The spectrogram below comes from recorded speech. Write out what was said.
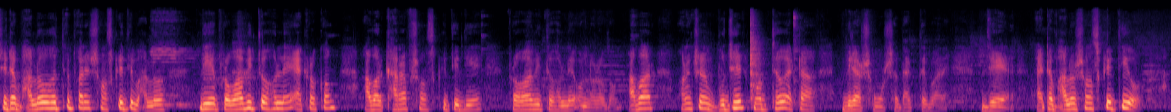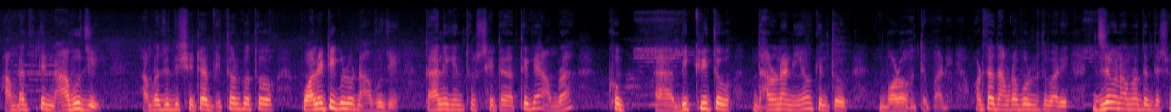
সেটা ভালো হতে পারে, সংস্কৃতি ভালো দিয়ে প্রভাবিত হলে একরকম, আবার খারাপ সংস্কৃতি দিয়ে প্রভাবিত হলে অন্যরকম। আবার অনেক সময় বুঝের মধ্যেও একটা বিরাট সমস্যা থাকতে পারে যে একটা ভালো সংস্কৃতিও আমরা যদি না বুঝি, আমরা যদি সেটার ভিতরগত কোয়ালিটিগুলো না বুঝি, তাহলে কিন্তু সেটা থেকে আমরা খুব বিকৃত ধারণা নিয়েও কিন্তু বড় হতে পারি। অর্থাৎ আমরা বলতে পারি, যেমন আমাদের দেশে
